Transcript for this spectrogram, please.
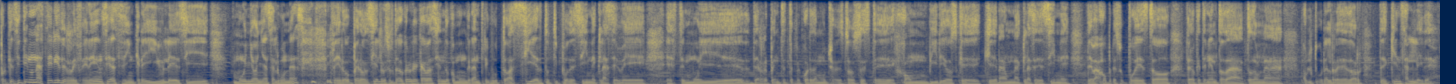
porque sí tiene una serie de referencias increíbles y muy ñoñas algunas, pero, pero sí el resultado creo que acaba siendo como un gran tributo a cierto tipo de cine clase B, este, muy, eh, de repente te recuerda mucho a estos este, home videos que, que era una clase de cine de bajo presupuesto, pero que tenían toda, toda una cultura alrededor. ¿De quién sale la idea?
